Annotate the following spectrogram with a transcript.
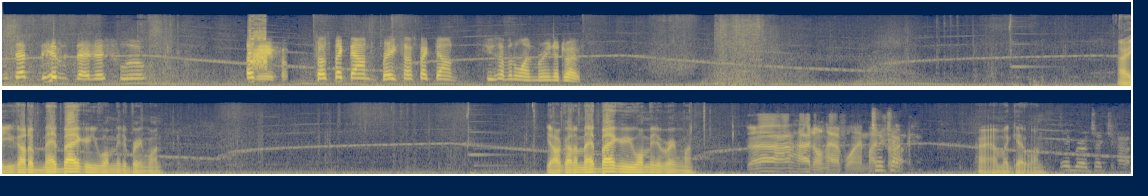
Was that him that just flew? Vehicle. Suspect down. Break. Suspect down. 271 Marina Drive. Alright, you got a med bag or you want me to bring one? Y'all got a med bag or you want me to bring one? Uh, I don't have one in my Check truck. Alright, I'm gonna get one. Hey, bro, check it out.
